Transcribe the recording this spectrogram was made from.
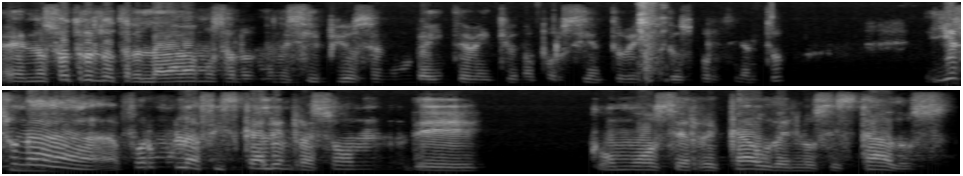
Eh, nosotros lo trasladábamos a los municipios en un 20, 21%, 22%. Y es una fórmula fiscal en razón de cómo se recauda en los estados.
